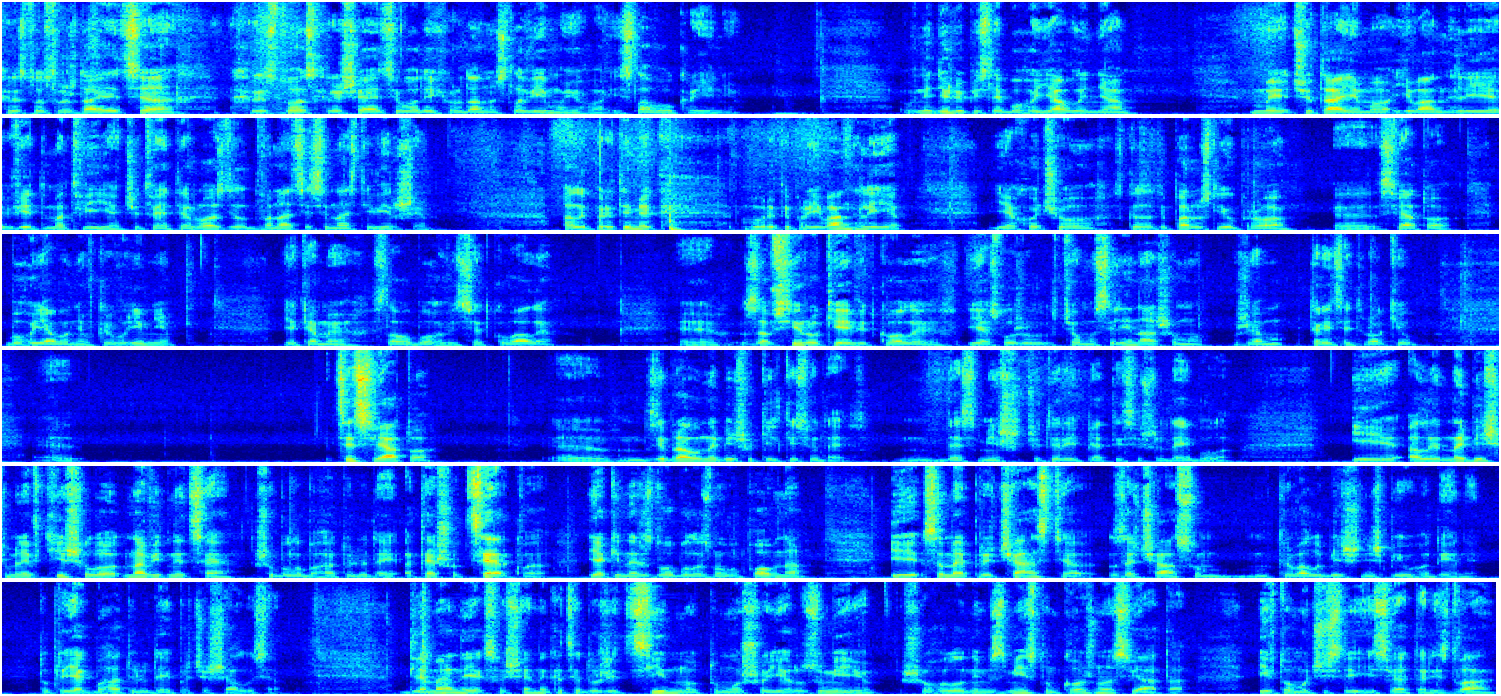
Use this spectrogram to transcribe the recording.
Христос рождається, Христос хрещається води Йордану, славімо Його і слава Україні. В неділю після Богоявлення ми читаємо Євангеліє від Матвія, 4 розділ, 12-17 вірші. Але перед тим, як говорити про Євангеліє, я хочу сказати пару слів про е, свято Богоявлення в Криворівні, яке ми, слава Богу, відсвяткували. Е, За всі роки, відколи я служу в цьому селі нашому, вже 30 років, е, це свято е, зібрало найбільшу кількість людей. Десь між 4 і 5 тисяч людей було. І, але найбільше мене втішило навіть не це, що було багато людей, а те, що церква, як і на Різдво, була знову повна, і саме причастя за часом тривало більше ніж півгодини. Тобто, як багато людей причащалося. Для мене, як священника, це дуже цінно, тому що я розумію, що головним змістом кожного свята, і в тому числі і свята Різдва,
